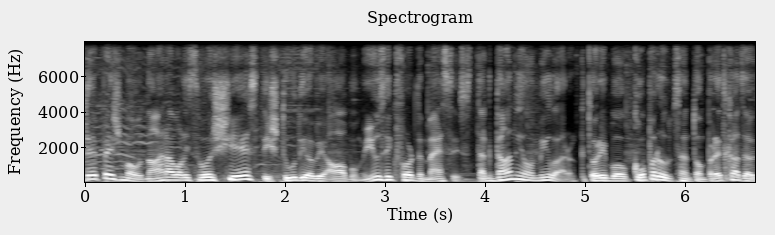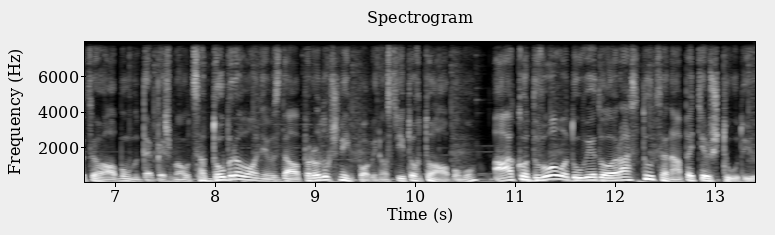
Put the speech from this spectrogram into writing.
Depeche Mode nahrávali svoj šiestý štúdiový album Music for the Masses, tak Daniel Miller, ktorý bol koproducentom predchádzajúceho albumu Depeche Mode, sa dobrovoľne vzdal produkčných povinností tohto albumu a ako dôvod uviedol rastúce napätie v štúdiu,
